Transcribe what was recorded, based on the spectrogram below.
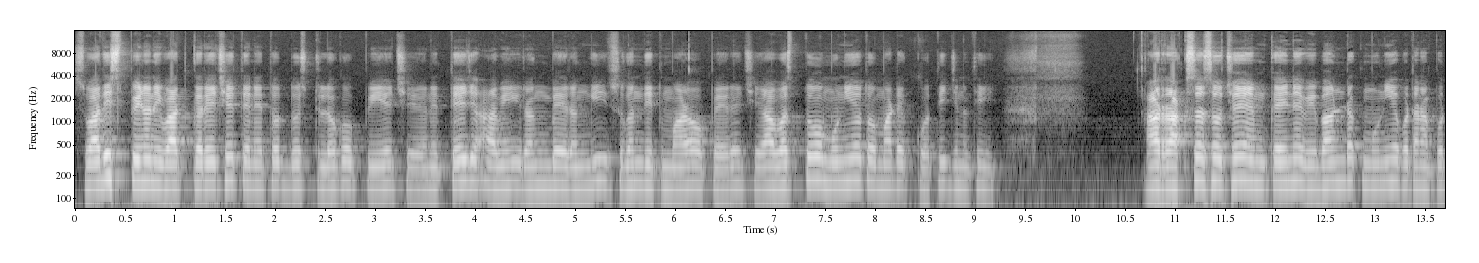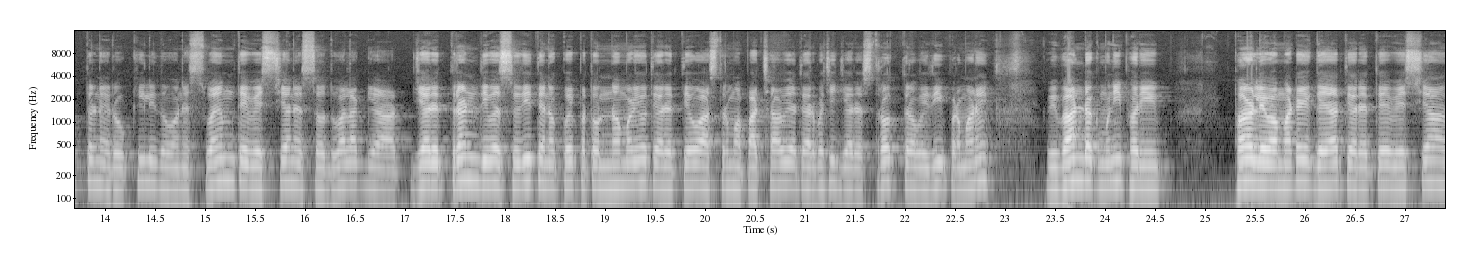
સ્વાદિષ્ટ પીણાની વાત કરે છે, તેને તો દુષ્ટ લોકો પીએ છે અને તે જ આવી રંગબેરંગી, સુગંધિત માળો પહેરે છે. આ વસ્તુઓ મુનિઓ તો માટે કોતી જ નથી. આ રાક્ષસો છે એમ કહીને વિભાંડક મુનિએ પોતાના પુત્રને રોકી લીધો અને સ્વયં તે વેશ્યાને શોધવા લાગ્યા. જ્યારે ત્રણ દિવસ સુધી તેનો કોઈ પતો ન મળ્યો, ત્યારે તેઓ આશ્રમમાં પાછા આવ્યા. ત્યાર પછી જ્યારે સ્ત્રોત્ર વિધિ પ્રમાણે વિભાંડક મુનિ ફરી ફળ લેવા માટે ગયા ત્યારે તે વેશ્યા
